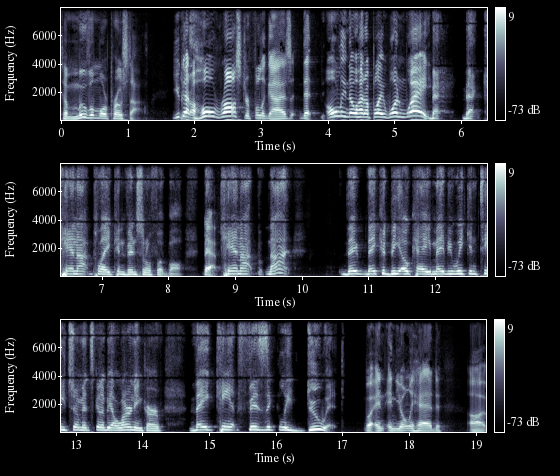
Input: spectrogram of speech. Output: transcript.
to move them more pro style. You got a whole roster full of guys that only know how to play one way. that that cannot play conventional football. That cannot not they they could be okay. Maybe we can teach them. It's going to be a learning curve. They can't physically do it. Well, and, and you only had uh,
